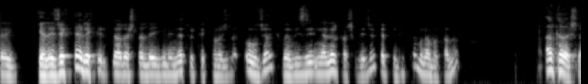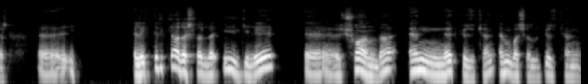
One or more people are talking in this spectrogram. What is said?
e, gelecekte elektrikli araçlarla ilgili ne tür teknolojiler olacak ve bizi neler karşılayacak hep birlikte buna bakalım. Arkadaşlar e, elektrikli araçlarla ilgili e, şu anda en net gözüken, en başarılı gözüken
